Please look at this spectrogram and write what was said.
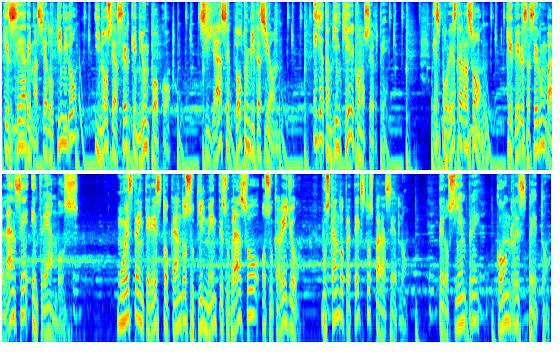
que sea demasiado tímido y no se acerque ni un poco. Si ya aceptó tu invitación, ella también quiere conocerte. Es por esta razón que debes hacer un balance entre ambos. Muestra interés tocando sutilmente su brazo o su cabello, buscando pretextos para hacerlo, pero siempre con respeto.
